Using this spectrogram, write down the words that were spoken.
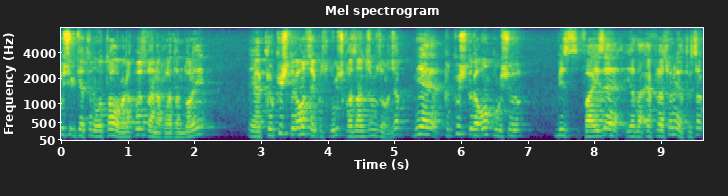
bu şirketin ortağı olarak öz kaynaklardan dolayı e, 43 lira 18 kuruş kazancımız olacak. Niye 43 lira 10 kuruşu biz faize ya da enflasyona yatırsak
